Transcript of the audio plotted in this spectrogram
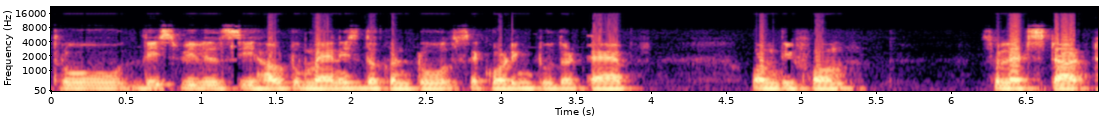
through this we will see how to manage the controls according to the tab on the form. So let's start.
